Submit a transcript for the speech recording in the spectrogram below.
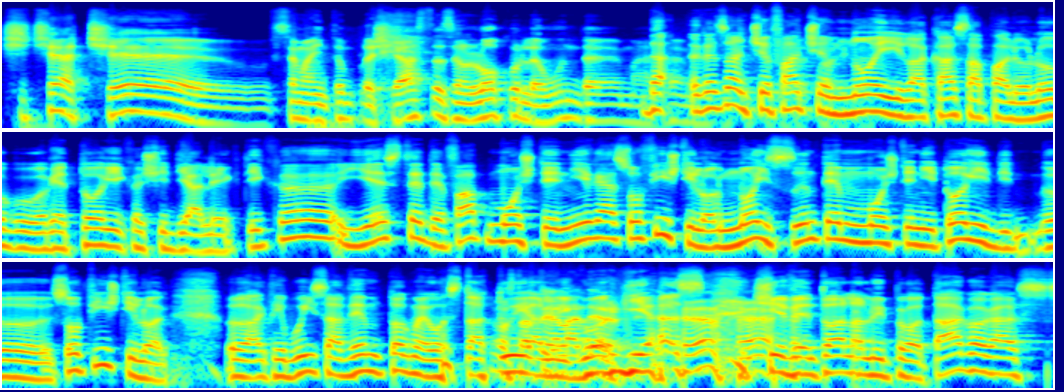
și ceea ce se mai întâmplă și astăzi în locurile unde mai da, avem... Răzvan, ce facem retorică. noi la Casa Paleologu, retorică și dialectică, este de fapt moștenirea sofiștilor. Noi suntem moștenitorii uh, sofiștilor. Uh, ar trebui să avem tocmai o statuie, o statuie a lui Gorgias și eventual a lui Protagoras,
